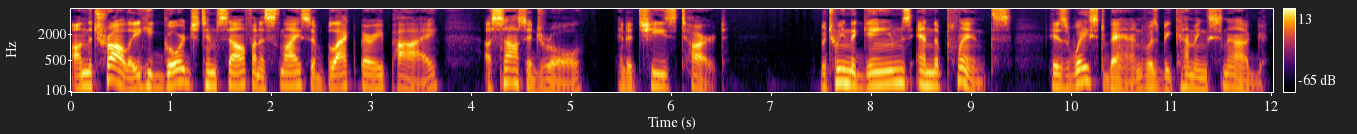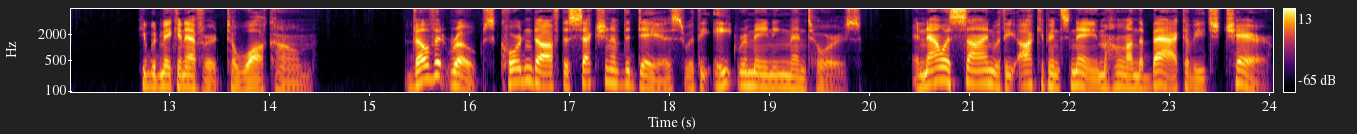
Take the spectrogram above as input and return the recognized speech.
On the trolley, he gorged himself on a slice of blackberry pie, a sausage roll, and a cheese tart. Between the games and the plinths, his waistband was becoming snug. He would make an effort to walk home. Velvet ropes cordoned off the section of the dais with the eight remaining mentors, and now a sign with the occupant's name hung on the back of each chair.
